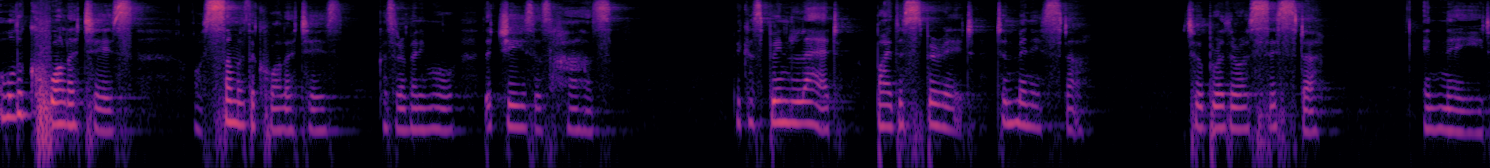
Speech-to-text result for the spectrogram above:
all the qualities, or some of the qualities, because there are many more, that Jesus has. Because being led by the Spirit to minister to a brother or sister in need.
